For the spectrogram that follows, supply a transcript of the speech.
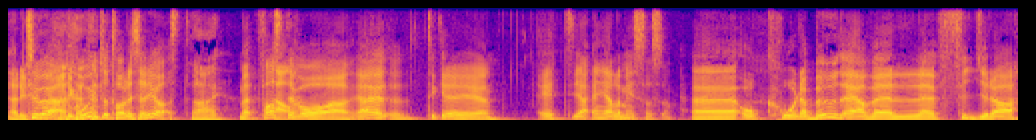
är det ju. Tyvärr, det går ju inte att ta det seriöst. Nej. Men fast Ja. det var, ja, jag tycker det är ett, en jävla miss alltså. Eh, och Hårda Bud är väl fyra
